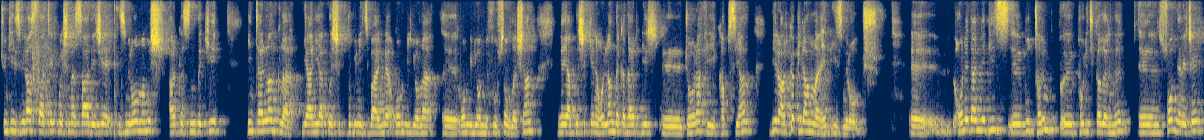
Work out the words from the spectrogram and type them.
Çünkü İzmir asla tek başına sadece İzmir olmamış, arkasındaki Interland'la yani yaklaşık bugün itibariyle 10 milyona 10 milyon nüfusa ulaşan ve yaklaşık gene Hollanda kadar bir e, coğrafyayı kapsayan bir arka planla hep İzmir olmuş. E, o nedenle biz e, bu tarım e, politikalarını e, son derece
